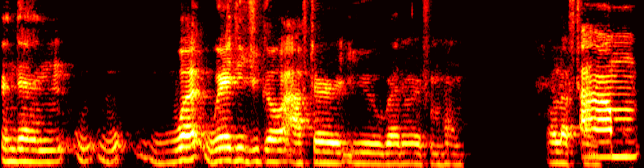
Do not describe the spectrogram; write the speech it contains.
And then, what? Where did you go after you ran away from home or left home? Um,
